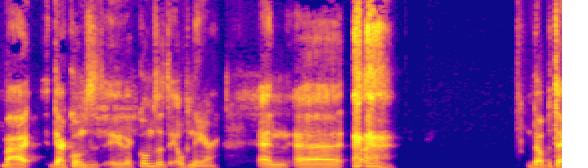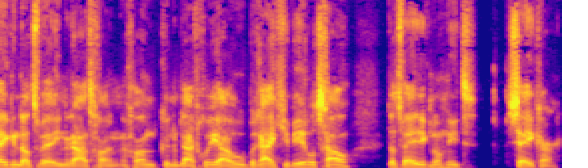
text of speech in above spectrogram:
maar daar, komt het, daar komt het op neer. En dat betekent dat we inderdaad gewoon, gewoon kunnen blijven groeien. Ja, hoe bereik je wereldschaal? Dat weet ik nog niet zeker.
